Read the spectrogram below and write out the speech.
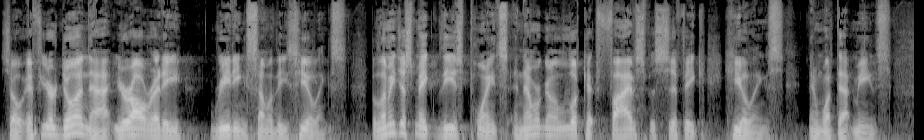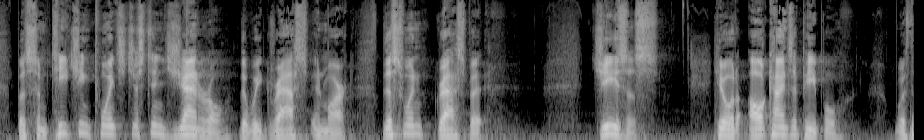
So if you're doing that, you're already reading some of these healings. But let me just make these points, and then we're going to look at five specific healings and what that means. But some teaching points just in general that we grasp in Mark. This one, grasp it. Jesus healed all kinds of people with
